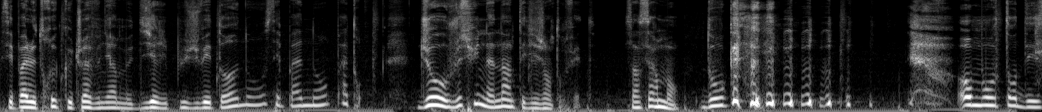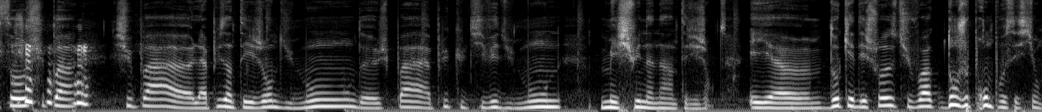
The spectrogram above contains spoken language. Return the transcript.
c'est pas le truc que tu vas venir me dire et puis je vais être oh non, c'est pas non, pas trop. Joe, je suis nana intelligente en fait, sincèrement. Donc. en montant des sons, je suis pas, je suis pas euh, la plus intelligente du monde, je suis pas la plus cultivée du monde, mais je suis une nana intelligente. Et euh, donc il y a des choses, tu vois, dont je prends possession.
